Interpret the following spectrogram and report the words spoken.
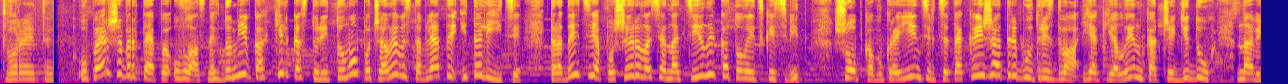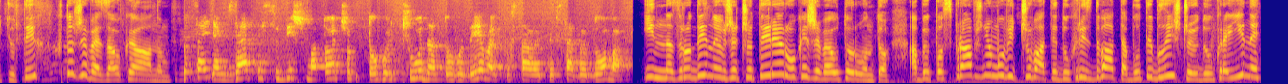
творити. Уперше вертепи у власних домівках кілька століть тому почали виставляти італійці. Традиція поширилася на цілий католицький світ. Шопка в українців це такий же атрибут Різдва, як ялинка чи дідух, навіть у тих, хто живе за океаном. Це як взяти собі шматочок того чуда, того дива і поставити в себе вдома. Інна з родиною вже чотири роки живе у Торонто. Аби по-справжньому відчувати дух Різдва та бути ближчою до України,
